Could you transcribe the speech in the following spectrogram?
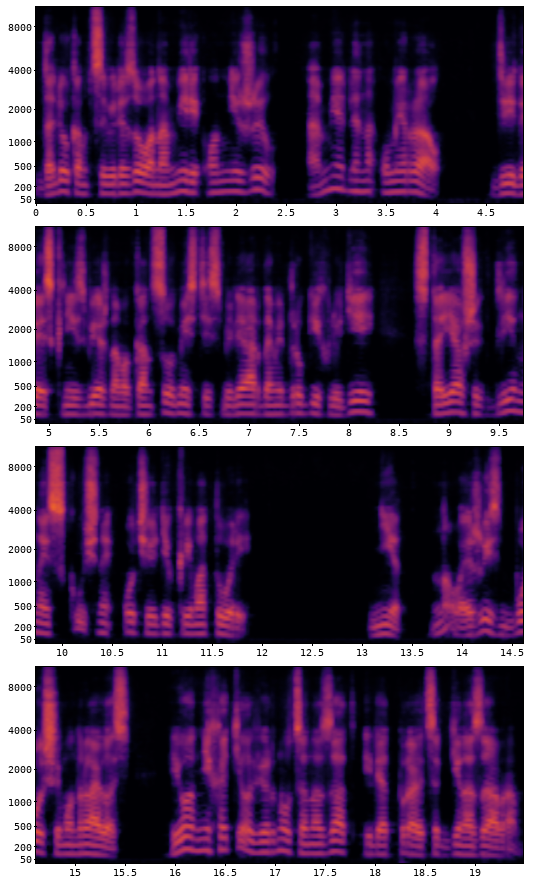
далеком цивилизованном мире он не жил, а медленно умирал, двигаясь к неизбежному концу вместе с миллиардами других людей, стоявших в длинной скучной очереди в крематорий. Нет, новая жизнь больше ему нравилась, и он не хотел вернуться назад или отправиться к динозаврам.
